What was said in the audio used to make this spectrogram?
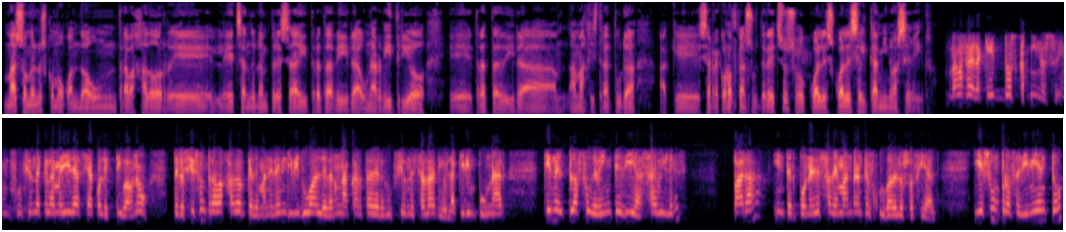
más o menos como cuando a un trabajador eh, le echan de una empresa y trata de ir a un arbitrio, eh, trata de ir a, a, magistratura a que se reconozcan sus derechos o cuál es, cuál es el camino a seguir de que la medida sea colectiva o no, pero si es un trabajador que de manera individual le dan una carta de reducción de salario y la quiere impugnar, tiene el plazo de 20 días hábiles para interponer esa demanda ante el juzgado de lo social. Y es un procedimiento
